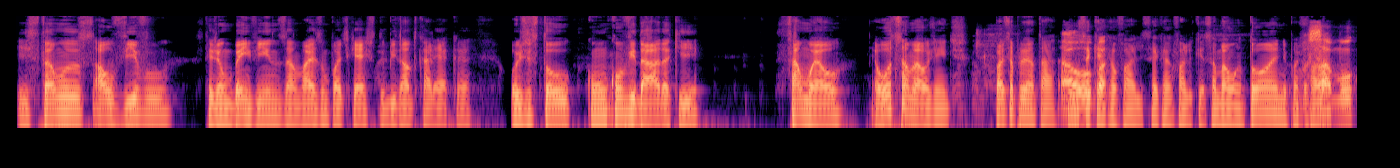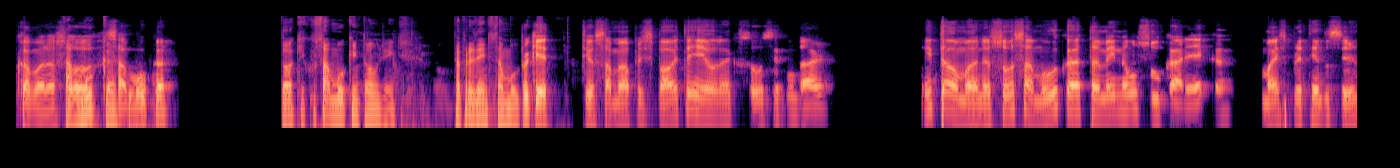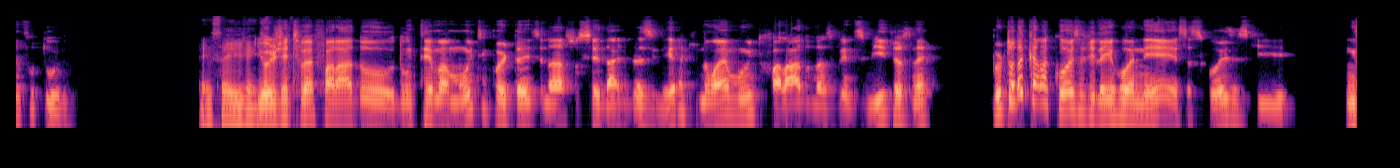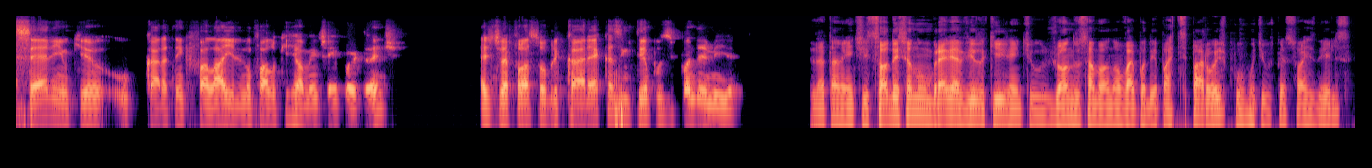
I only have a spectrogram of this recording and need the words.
Estamos ao vivo. Sejam bem-vindos a mais um podcast do Binaldo Careca. Hoje estou com um convidado aqui, Samuel. É outro Samuel, gente. Pode se apresentar. Ah, Como você quer que eu fale? Você quer que eu fale o quê? Samuel Antônio? Pode O falar? Samuca, mano. Eu sou Samuca? Samuca. Tô aqui com o Samuca então, gente. Se apresente, Samuca. Porque tem o Samuel principal e tem eu, né? Que sou o secundário. Então, mano, eu sou o Samuca, também não sou careca, mas pretendo ser no futuro. É isso aí, gente. E hoje a gente vai falar do, de um tema muito importante na sociedade brasileira, que não é muito falado nas grandes mídias, né? Por toda aquela coisa de lei Rouanet, essas coisas que inserem o que o cara tem que falar e ele não fala o que realmente é importante. A gente vai falar sobre carecas em tempos de pandemia. Exatamente. E só deixando um breve aviso aqui, gente. O João e o Samuel não vai poder participar hoje por motivos pessoais deles.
